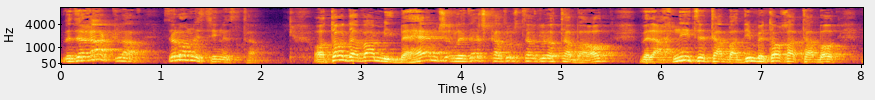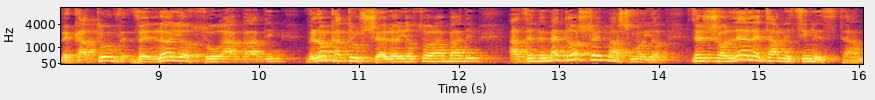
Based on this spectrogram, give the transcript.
וזה רק לאו, זה לא נתינה סתם. אותו דבר בהמשך לזה שכתוב שצריך להיות טבעות ולהכניס את הבדים בתוך הטבעות וכתוב ולא יוסור הבדים ולא כתוב שלא יוסור הבדים. אז זה באמת לא שתי משמעויות זה שולל את הנצין סתם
